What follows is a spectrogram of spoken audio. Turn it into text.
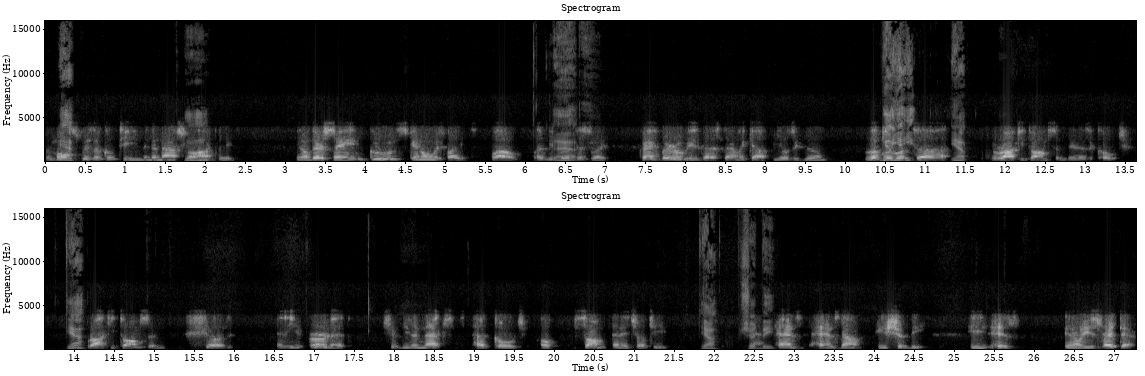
The most physical team in the National Mhm. Hockey League. You know, they're saying goons can only fight. Well, let me put Yeah. it this way: Craig Berube's got a Stanley Cup. He was a goon. Look Well, at what uh, Yep. Rocky Thomson did as a coach. Yeah. Rocky Thomson should, and he earned it, should be the next head coach of some NHL team. Yeah, should be. Hands hands down, he should be. He his, you know, he's right there.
